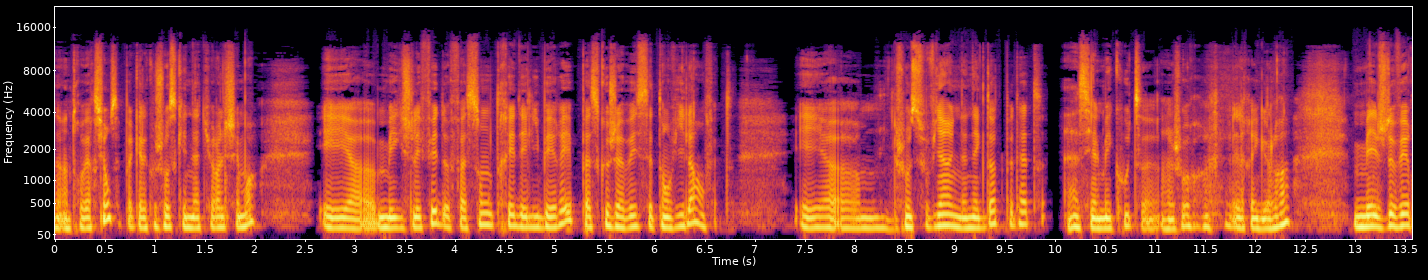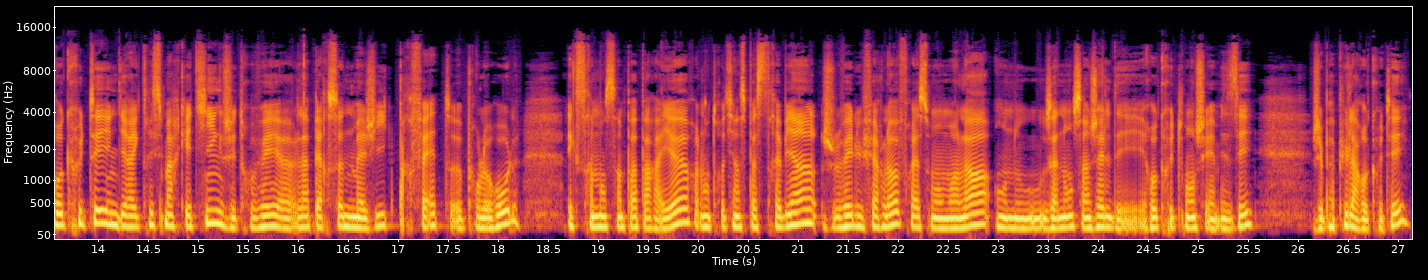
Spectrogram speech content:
introversion, c'est pas quelque chose qui est naturel chez moi. Et euh, mais je l'ai fait de façon très délibérée parce que j'avais cette envie-là en fait. Et euh, je me souviens une anecdote peut-être, ah, si elle m'écoute euh, un jour, elle rigolera. Mais je devais recruter une directrice marketing. J'ai trouvé euh, la personne magique, parfaite euh, pour le rôle, extrêmement sympa par ailleurs. L'entretien se passe très bien. Je vais lui faire l'offre et à ce moment-là, on nous annonce un gel des recrutements chez MSD. J'ai pas pu la recruter.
